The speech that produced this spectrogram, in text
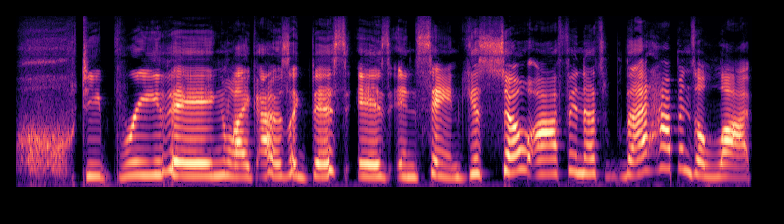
deep breathing. Like I was like, this is insane. Because so often that's that happens a lot.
